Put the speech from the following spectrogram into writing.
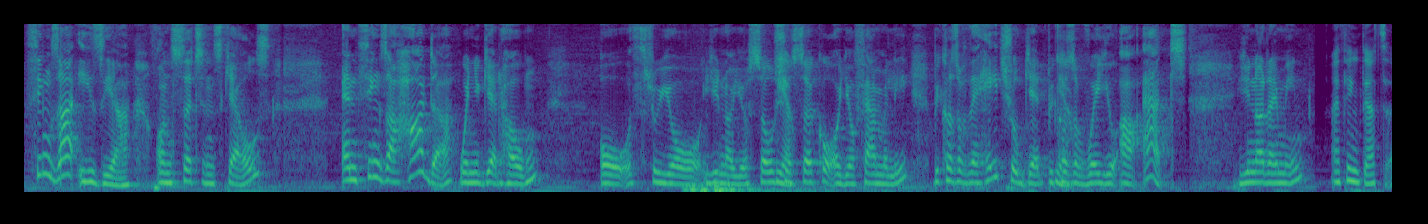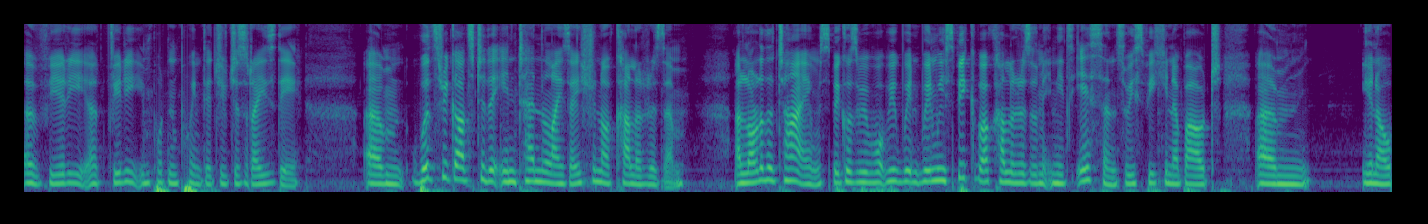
things are easier on certain scales and things are harder when you get home or through your you know your social Yeah. circle or your family because of the hate you'll get because Yeah. of where you are at you know what i mean I think that's a very, a very important point that you've just raised there. um, with regards to the internalization of colorism, a lot of the times, because we, we when, when we speak about colorism in its essence, we're speaking about, um, you know,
